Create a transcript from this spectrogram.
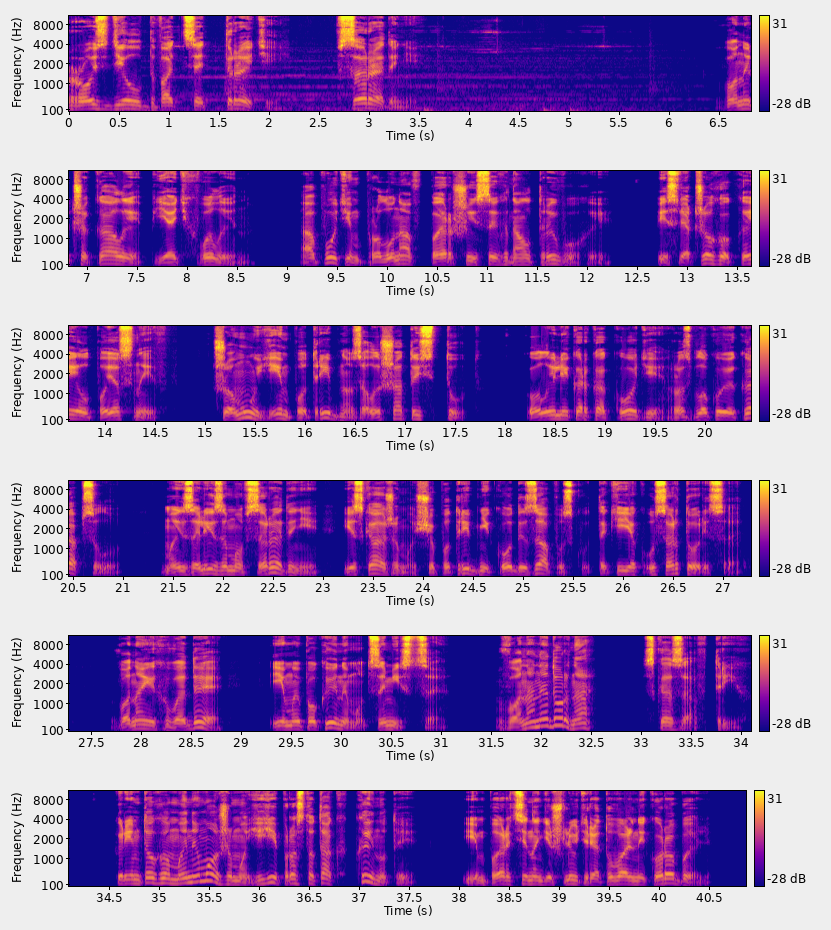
Розділ 23. Всередині. Вони чекали 5 хвилин, а потім пролунав перший сигнал тривоги, після чого Кейл пояснив, чому їм потрібно залишатись тут. Коли лікарка Коді розблокує капсулу, ми заліземо всередині і скажемо, що потрібні коди запуску, такі як у Сарторіса. Вона їх веде, і ми покинемо це місце. Вона не дурна, сказав Тріґ. Крім того, ми не можемо її просто так кинути. Імперці надішлють рятувальний корабель.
